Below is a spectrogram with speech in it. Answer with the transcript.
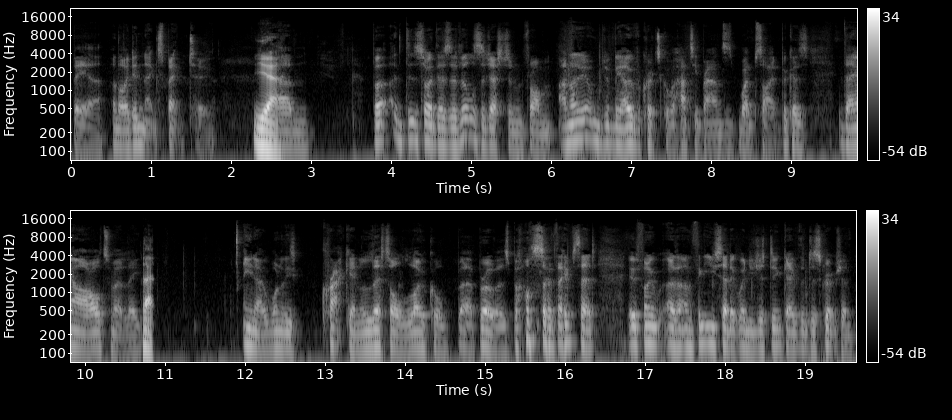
beer, although I didn't expect to. Yeah. Um, but sorry, there's a little suggestion from, and I don't want to be overcritical with Hattie Brown's website because they are ultimately, you know, one of these cracking little local uh, brewers. But also they've said it was funny. I think you said it when you just did, gave the description.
